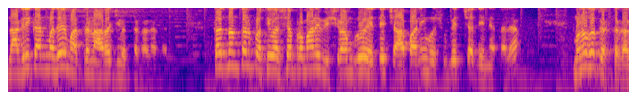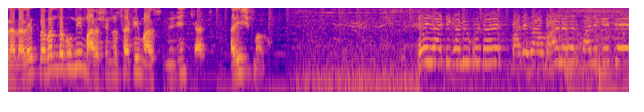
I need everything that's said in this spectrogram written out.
नागरिकांमध्ये मात्र नाराजी व्यक्त करण्यात आली. तदनंतर प्रतिवर्षाप्रमाणे विश्रामगृह येथे चहा पाणी व शुभेच्छा देण्यात आल्या. मनोगत व्यक्त करण्यात आले. प्रबंधभूमी महाराष्ट्र न्यूजसाठी महाराष्ट्र न्यूज इन्चार्ज हरीश मारू हे या ठिकाणी उपस्थित आहेत. मालेगाव महानगरपालिकेचे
